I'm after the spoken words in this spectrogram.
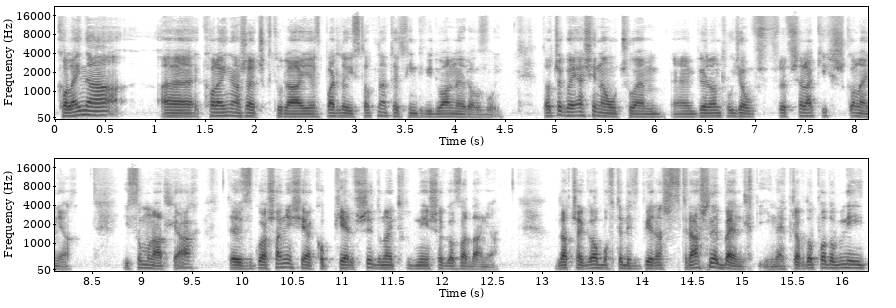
Kolejna kolejna rzecz, która jest bardzo istotna, to jest indywidualny rozwój. To, czego ja się nauczyłem, e, biorąc udział we wszelakich szkoleniach i symulacjach, to jest zgłaszanie się jako pierwszy do najtrudniejszego zadania. Dlaczego? Bo wtedy wybierasz straszne bętki. Najprawdopodobniej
